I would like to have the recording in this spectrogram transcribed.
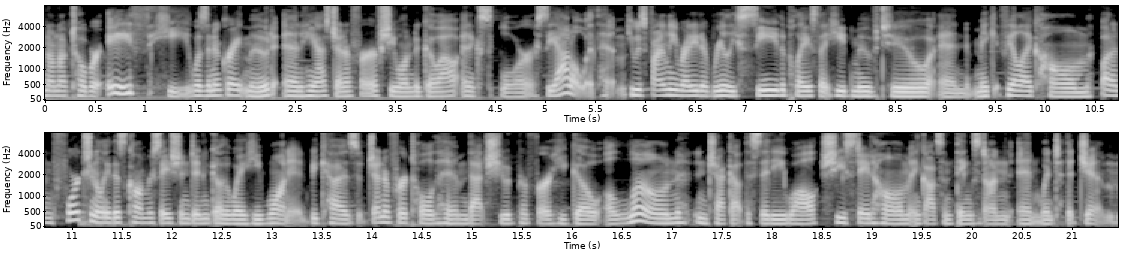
And on October 8th, he was in a great mood and he asked Jennifer if she wanted to go out and explore Seattle with him. He was finally ready to really see the place that he'd moved to and make it feel like home. But unfortunately, this conversation didn't go the way he wanted because Jennifer told him that she would prefer he go alone and check out the city while she stayed home and got some things done and went to the gym.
